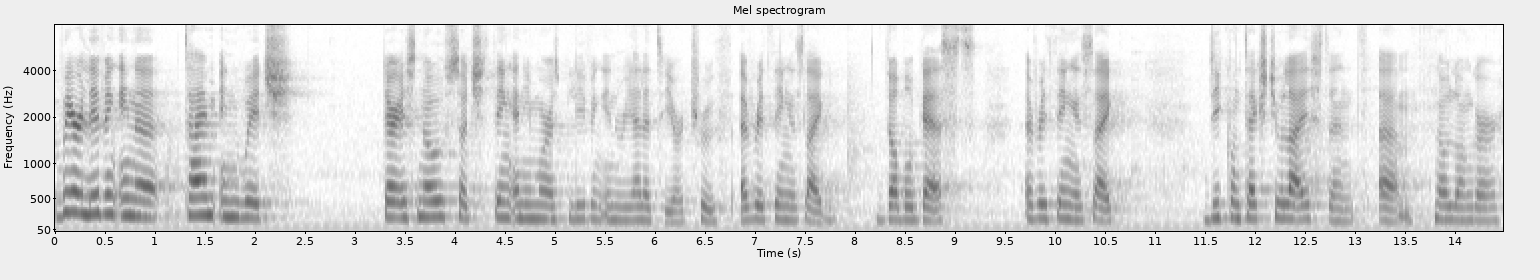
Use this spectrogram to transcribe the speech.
we are living in a time in which there is no such thing anymore as believing in reality or truth. Everything is like double guessed. Everything is like decontextualized and um, no longer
